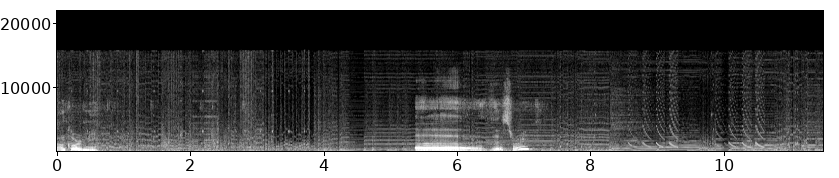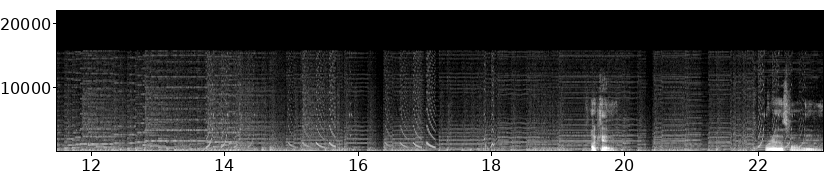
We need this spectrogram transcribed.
Encore me. Uh, this right? Okay. Where is this one leading?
